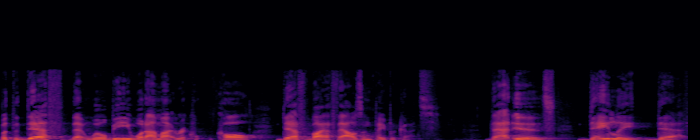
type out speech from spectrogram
but the death that will be what I might rec- call death by a thousand paper cuts. That is daily death.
